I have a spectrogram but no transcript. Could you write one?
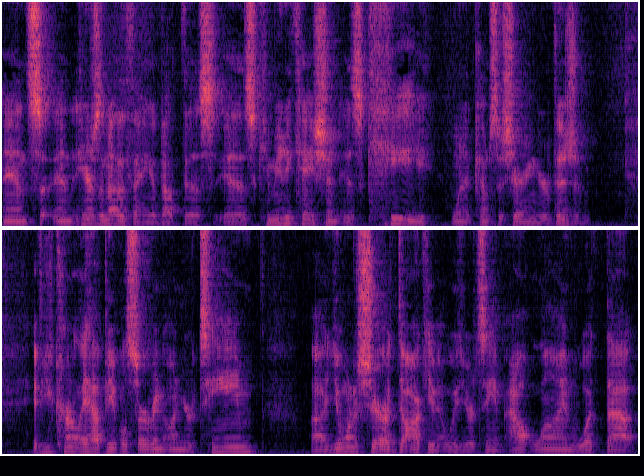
And so, and here's another thing about this is communication is key when it comes to sharing your vision. If you currently have people serving on your team, uh, you want to share a document with your team, outline what that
